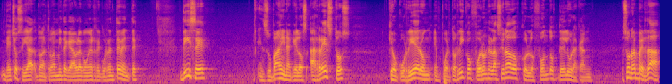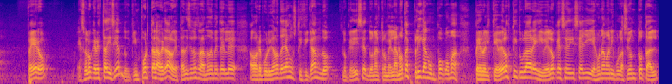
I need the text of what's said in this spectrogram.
De hecho, sí, Donald Trump admite que habla con él recurrentemente. Dice en su página que los arrestos que ocurrieron en Puerto Rico fueron relacionados con los fondos del huracán. Eso no es verdad, pero eso es lo que él está diciendo. ¿Y qué importa la verdad? Lo que están diciendo es tratando de meterle a los republicanos de allá justificando lo que dice Donald Trump. En la nota explican un poco más, pero el que ve los titulares y ve lo que se dice allí es una manipulación total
